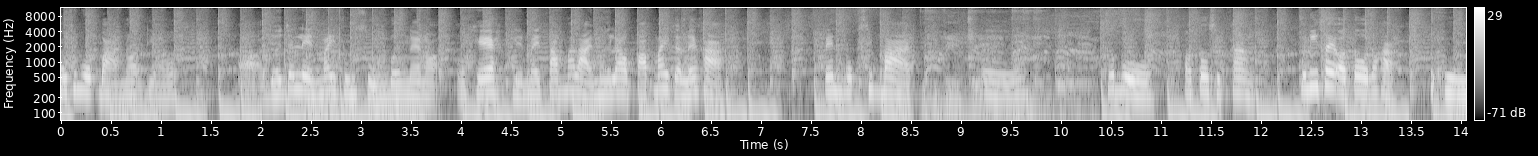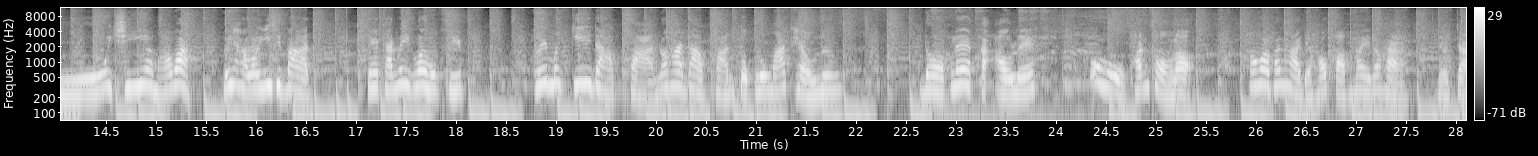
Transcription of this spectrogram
666 บาทเนาะเดี๋ยวเดี๋ยวจะเล่นไม่สูงสูงเบิงแน่เนาะโอเคเล่นไม่ต่ำมาหลายมือแล้วปรับไม่กันเลยค่ะ เป็น 60 บาท เออเทอร์โบออโต้สิบข้างวันนี้ใส่ออโต้เนาะค่ะ โอ้โหเชี่ยมาว่ะ ฮ้ยหาร้อยยี่สิบบาทแจกันไว้อีกร้อยหกสิบเฮ้ยเมื่อกี้ดาบขวานเนาะค่ะดาบขวานตกลงมาแถวหนึ่งดอกแรกก็เอาเลย โอ้โหพันสองแล้วเขาคอยพันหาเดี๋ยวเขาปรับไม่เนาะค่ะ เดี๋ยวจะ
